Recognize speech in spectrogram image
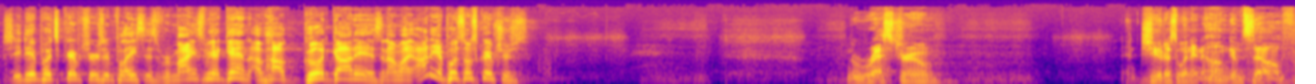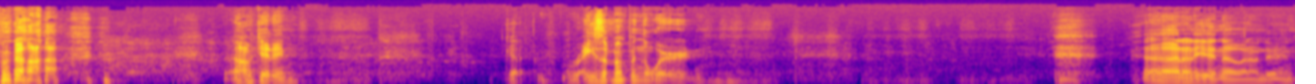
She did put scriptures in places. Reminds me again of how good God is. And I'm like, I need to put some scriptures. The restroom. And Judas went and hung himself. I'm kidding. Gotta raise them up in the word. Oh, I don't even know what I'm doing.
